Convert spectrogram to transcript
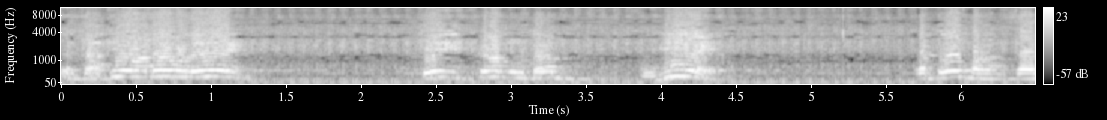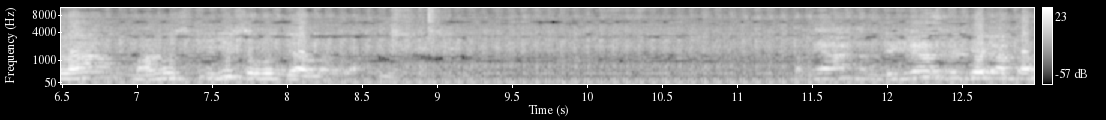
तर जातीवादामध्ये हे इतका मोठा भूमी आहे. तर तो माणसाला माणुसकीही सोडून द्यावा लागला. मी आज डिक्लेअर केलं आता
